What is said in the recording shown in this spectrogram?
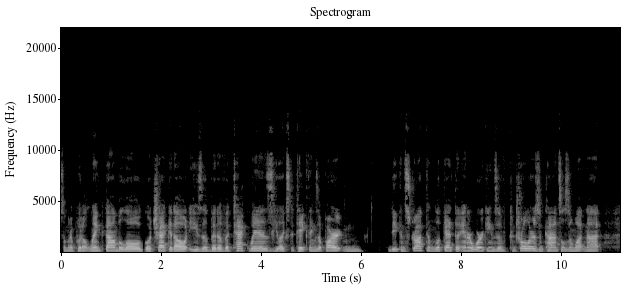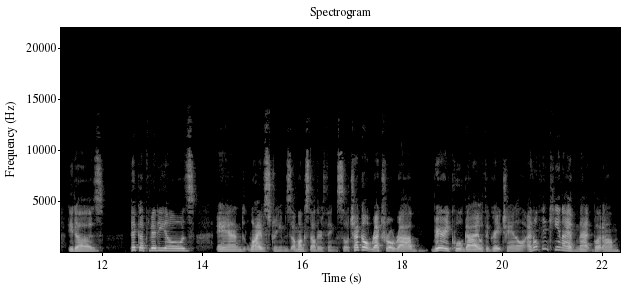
So I'm going to put a link down below. Go check it out. He's a bit of a tech whiz. He likes to take things apart and deconstruct and look at the inner workings of controllers and consoles and whatnot. He does pickup videos and live streams, amongst other things. So check out Retro Rob. Very cool guy with a great channel. I don't think he and I have met, but um,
